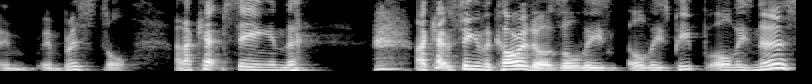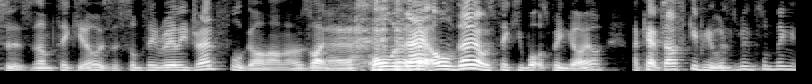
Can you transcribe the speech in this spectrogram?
in, in Bristol, and I kept seeing in the I kept seeing in the corridors all these all these people, all these nurses, and I'm thinking, oh, is there something really dreadful going on? I was like, Uh. all the day, all day, I was thinking, what's been going on? I kept asking people, has there been something?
